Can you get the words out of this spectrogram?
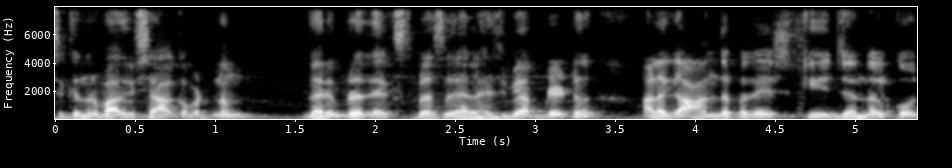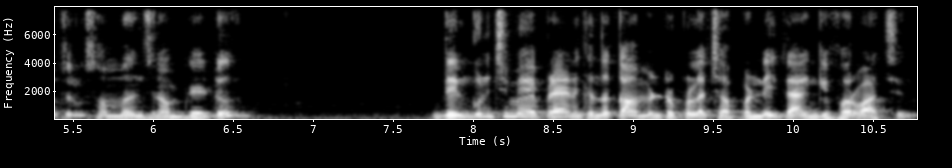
Secunderabad Visakhapatnam Garib Rath express LHB update అలాగే ఆంధ్రప్రదేశ్కి జనరల్ కోచ్లకు సంబంధించిన అప్డేటు. దీని గురించి మీ అభిప్రాయాన్ని కింద కామెంట్ రూపంలో చెప్పండి. Thank you for watching.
